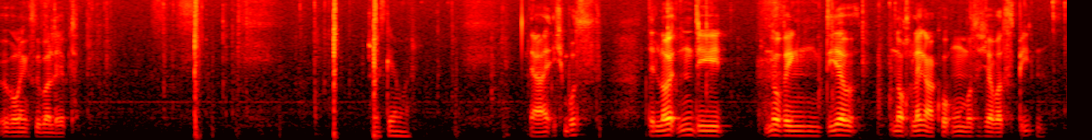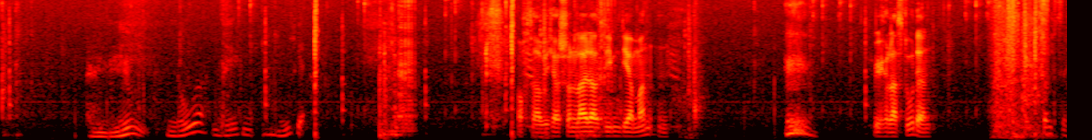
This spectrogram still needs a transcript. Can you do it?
übrigens überlebt. Scheiß Gamer. Ja, ich muss den Leuten, die nur wegen dir noch länger gucken, muss ich ja was bieten. Mhm. Nur wegen mir. Och, da habe ich ja schon leider sieben Diamanten. Wie viel hast du denn? 50.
